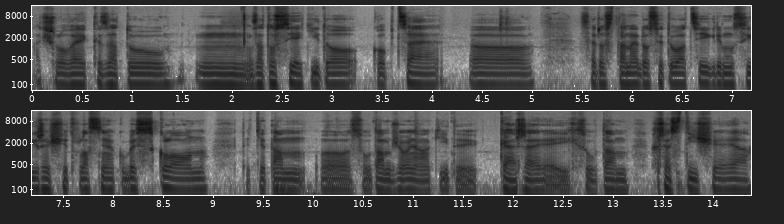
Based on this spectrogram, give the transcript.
a člověk za, tu, mm, za to světí to kopce uh, se dostane do situací, kdy musí řešit vlastně jakoby sklon. Teď je tam, uh, jsou tam že, nějaký ty keře jejich, jsou tam chřestýši a,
